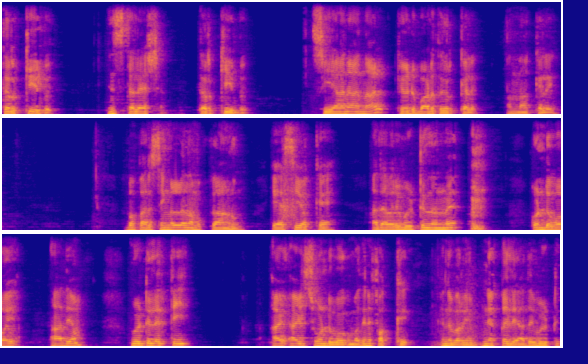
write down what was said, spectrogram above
തെർക്കീബ്. ഇൻസ്റ്റലേഷൻ തെർക്കീബ്. സിയാന എന്നാൽ കേടുപാട് തീർക്കൽ നന്നാക്കൽ. അപ്പൊ പരസ്യങ്ങളിൽ നമുക്ക് കാണും എ സി ഒക്കെ അത് അവർ വീട്ടിൽ നിന്ന് കൊണ്ടുപോയി ആദ്യം വീട്ടിലെത്തി അഴിച്ചു കൊണ്ടുപോകും. അതിന് ഫക്ക് എന്ന് പറയും. നെക്കൽ അത് വീട്ടിൽ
